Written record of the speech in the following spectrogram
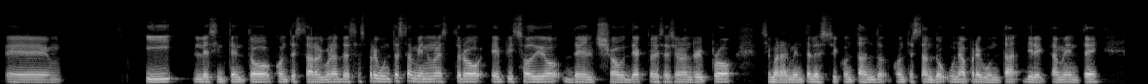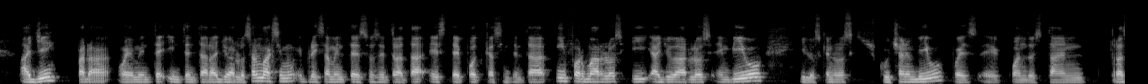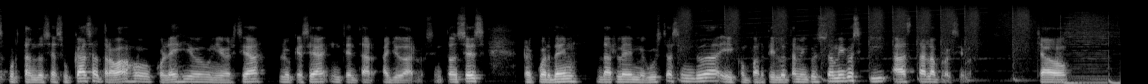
y les intento contestar algunas de esas preguntas también en nuestro episodio del show de actualización Android Pro. Semanalmente les estoy contando, contestando una pregunta directamente allí para obviamente intentar ayudarlos al máximo y precisamente de eso se trata este podcast, intentar informarlos y ayudarlos en vivo y los que no nos escuchan en vivo, pues eh, cuando están transportándose a su casa, trabajo, colegio, universidad, lo que sea, intentar ayudarlos. Entonces, recuerden darle me gusta sin duda y compartirlo también con sus amigos y hasta la próxima. Chao.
